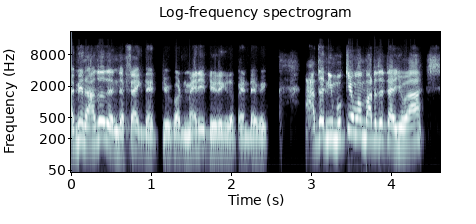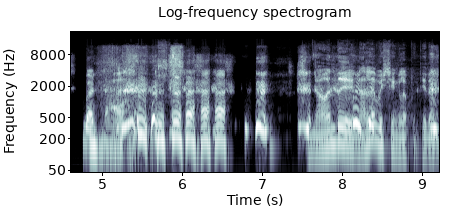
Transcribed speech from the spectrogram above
I mean, other than the fact that you got married during the pandemic. அதை நீ முக்கியமா மறந்துட்டா are. But நான் வந்து நல்ல விஷயங்களை பத்தி தான்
